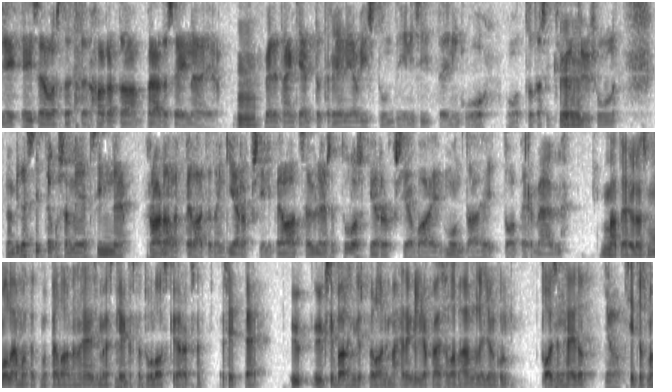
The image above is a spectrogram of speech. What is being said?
ei, ei sellaista, että hakataan päätä seinään ja mm. vedetään kenttätreeniä viisi tuntia, niin siitä ei niin ole, ole tota sit hyötyä sulle. No mitäs sitten, kun sä meet sinne radalle pelaat jotain kierroksia, niin pelaat sä yleensä tuloskierroksia vai montaa heittoa per väylä? Mä teen yleensä molemmat, että mä pelaan aina ensimmäisestä mm. kiekosta tuloskierroksen. Ja sitten y- yksi varsinkin, jos pelaan, niin mä heitän kyllä jokaisella väylällä jonkun toisen mm. heiton. Joo. Sitten jos mä,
